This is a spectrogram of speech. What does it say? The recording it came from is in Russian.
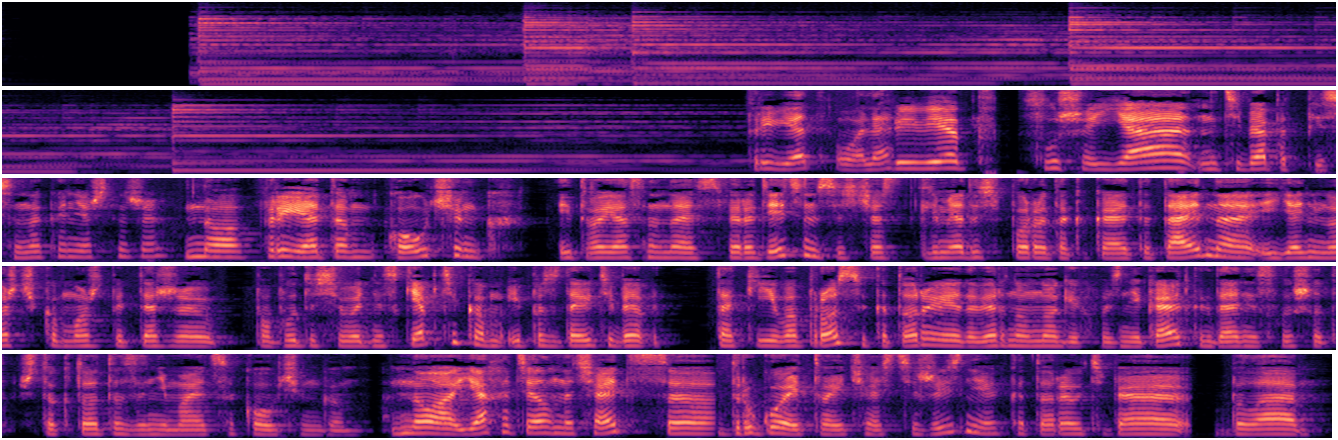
Привет, Оля. Привет. Слушай, я на тебя подписана, конечно же, но при этом коучинг и твоя основная сфера деятельности сейчас для меня до сих пор это какая-то тайна, и я немножечко, может быть, даже побуду сегодня скептиком и позадаю тебе такие вопросы, которые, наверное, у многих возникают, когда они слышат, что кто-то занимается коучингом. Но я хотела начать с другой твоей части жизни, которая у тебя была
